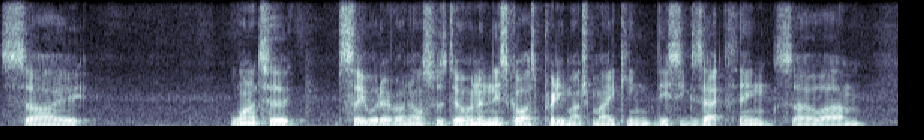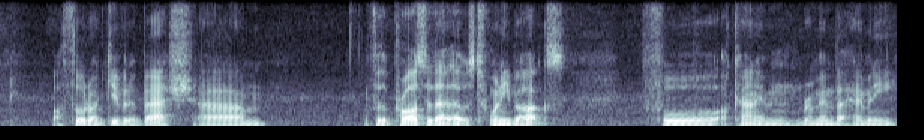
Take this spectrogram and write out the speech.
so wanted to see what everyone else was doing, and this guy's pretty much making this exact thing. So um, I thought I'd give it a bash. Um, for the price of that, that was twenty bucks. For I can't even remember how many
